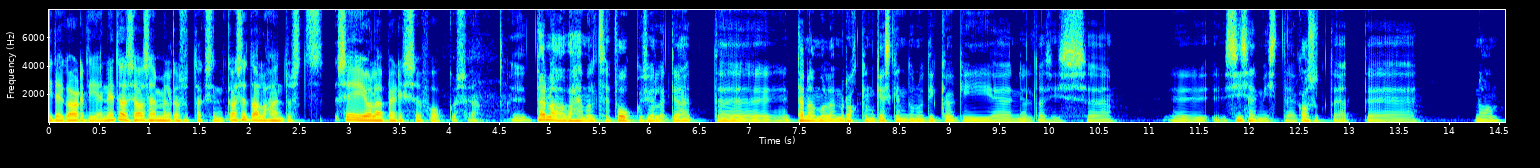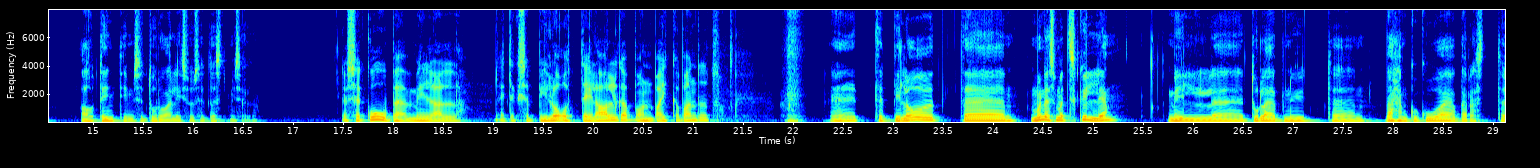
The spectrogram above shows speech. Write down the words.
ID-kaardi ja nii edasi asemel kasutaksin ka seda lahendust, see ei ole päris see fookus, jah? Täna vähemalt see fookus ei ole, et jah, et täna me oleme rohkem keskendunud ikkagi nii-öelda siis äh, sisemiste kasutajate noh autentimise turvalisuse tõstmisega. kas see kuupäev, millal näiteks see piloot teil algab, on paika pandud? et piloot äh, mõnes mõttes küll jah, meil äh, tuleb nüüd äh, vähem kui kuu aja pärast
